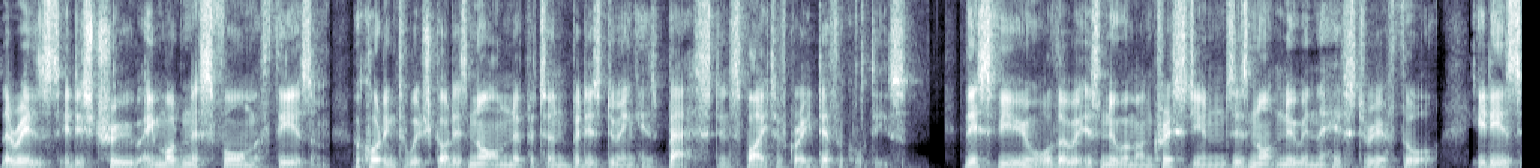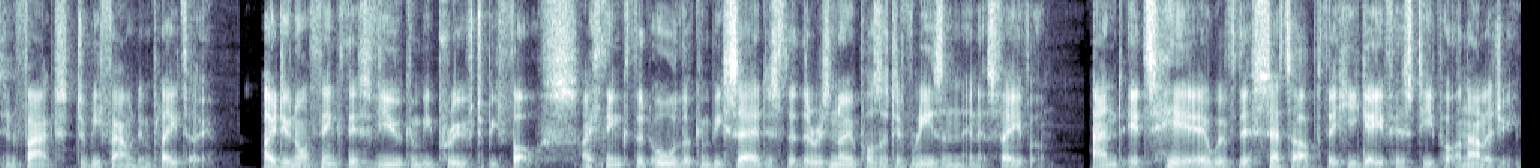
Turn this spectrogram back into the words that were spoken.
There is, it is true, a modernist form of theism, according to which God is not omnipotent but is doing his best in spite of great difficulties. This view, although it is new among Christians, is not new in the history of thought. It is, in fact, to be found in Plato. I do not think this view can be proved to be false. I think that all that can be said is that there is no positive reason in its favour. And it's here, with this setup, that he gave his teapot analogy.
